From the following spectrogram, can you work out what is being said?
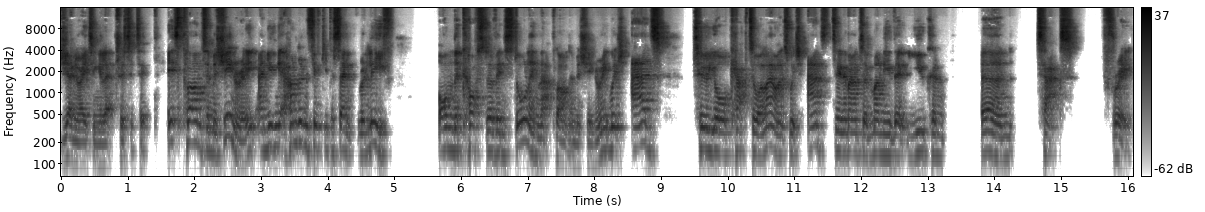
generating electricity. It's plant and machinery, and you can get 150% relief on the cost of installing that plant and machinery, which adds to your capital allowance, which adds to the amount of money that you can earn tax free.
